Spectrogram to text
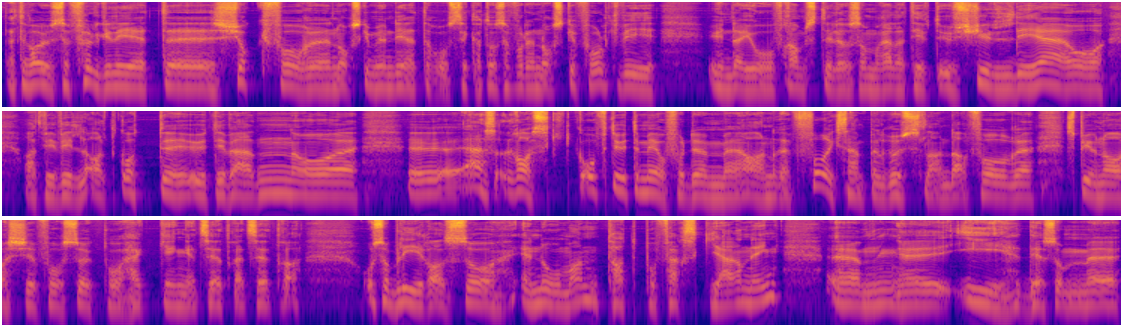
Dette var jo selvfølgelig et uh, sjokk for uh, norske myndigheter, og sikkert også for det norske folk. Vi ynder jo å framstille oss som relativt uskyldige, og at vi vil alt godt uh, ute i verden. Og er rask ofte ute med å fordømme andre, f.eks. Russland, da, for spionasje, forsøk på hacking etc. etc. Og så blir altså en nordmann tatt på fersk gjerning um, i det som uh,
